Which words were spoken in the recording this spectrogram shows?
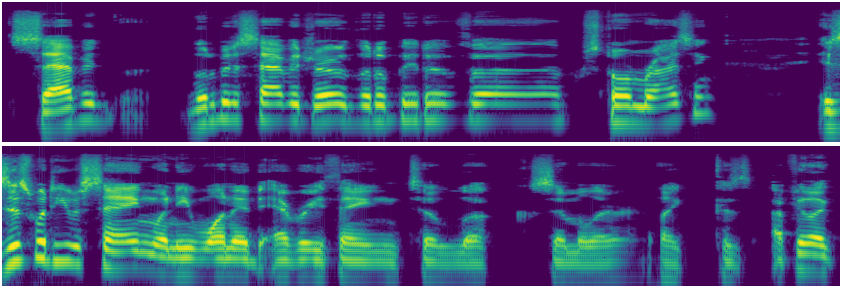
Savage, a little bit of Savage Road, a little bit of uh, Storm Rising. Is this what he was saying when he wanted everything to look similar? Like, because I feel like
